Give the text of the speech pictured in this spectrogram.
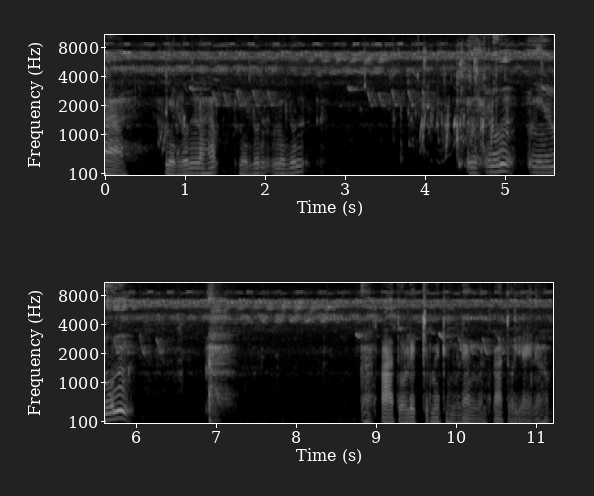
อ่า มีลุ้นนะครับ มีลุ้น มีลุ้น มีลุ้น มีลุ้นอะปลาตัวเล็กจะไม่ถึงแรงเหมือนปลาตัวใหญ่นะครับ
